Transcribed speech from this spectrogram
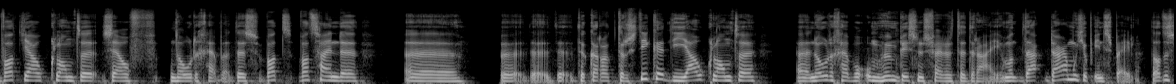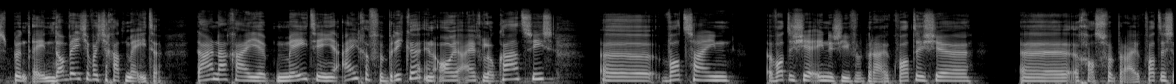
wat jouw klanten zelf nodig hebben. Dus wat, wat zijn de, uh, de, de, de, karakteristieken die jouw klanten nodig hebben om hun business verder te draaien? Want daar, daar moet je op inspelen. Dat is punt 1. Dan weet je wat je gaat meten. Daarna ga je meten in je eigen fabrieken, in al je eigen locaties. wat, zijn, wat is je energieverbruik? Wat is je uh, gasverbruik? Wat, is,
